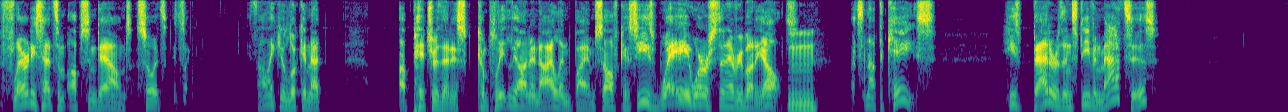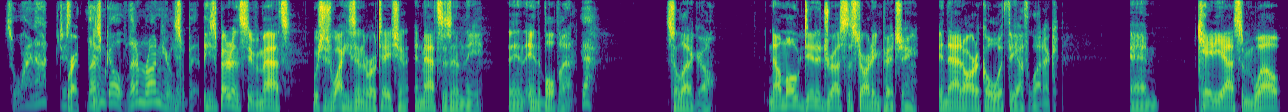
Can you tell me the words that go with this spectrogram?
Flaherty's had some ups and downs. So it's it's like it's not like you're looking at a pitcher that is completely on an island by himself because he's way worse than everybody else. That's not the case. He's better than Steven Matz is. So why not just Right. let He's- him go? Let him run here a little bit. He's better than Steven Matz, which is why he's in the rotation, and Matz is in the in, in the bullpen. Yeah. So let it go. Now Mo did address the starting pitching in that article with the Athletic, and Katie asked him, "Well,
